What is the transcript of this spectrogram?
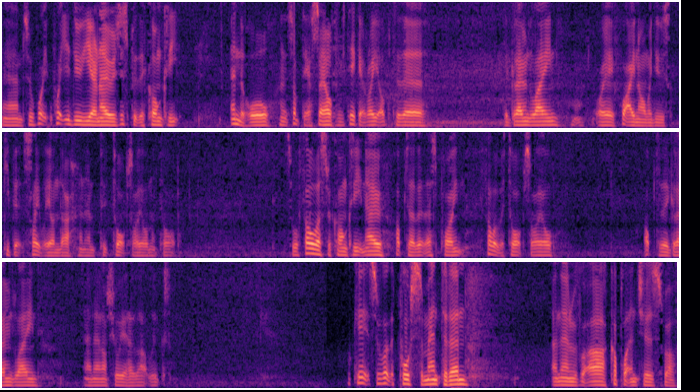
Um, so what, what you do here now is just put the concrete in the hole and it's up to yourself if you take it right up to the the ground line or eh, what I normally do is keep it slightly under and then put topsoil on the top. So we'll fill this with concrete now up to about this point, fill it with topsoil up to the ground line and then I'll show you how that looks. Okay so we've got the post cemented in and then we've got a couple of inches, well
